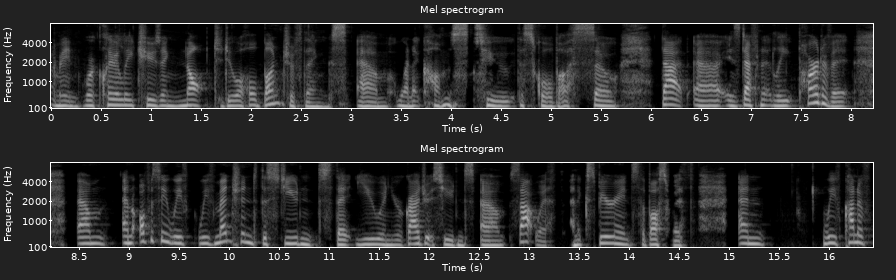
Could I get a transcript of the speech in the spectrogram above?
I mean, we're clearly choosing not to do a whole bunch of things um, when it comes to the school bus. So that uh, is definitely part of it. Um, and obviously, we've we've mentioned the students that you and your graduate students um, sat with and experienced the bus with, and we've kind of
